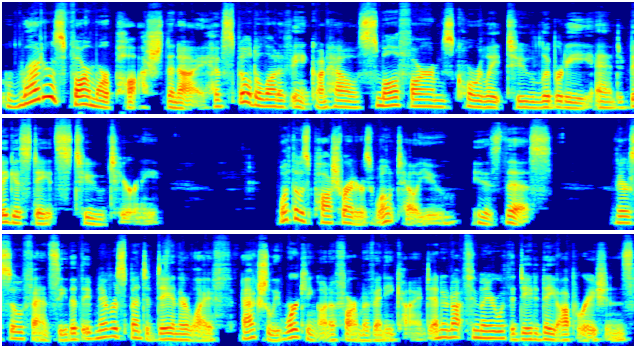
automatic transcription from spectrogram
writers far more posh than I have spilled a lot of ink on how small farms correlate to liberty and big estates to tyranny. What those posh writers won't tell you is this. They're so fancy that they've never spent a day in their life actually working on a farm of any kind and are not familiar with the day to day operations.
